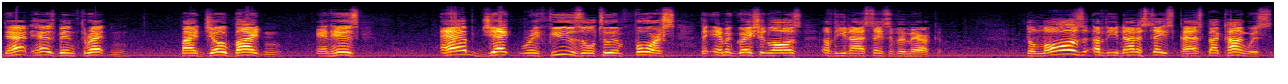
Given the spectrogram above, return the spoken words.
That has been threatened by Joe Biden and his abject refusal to enforce the immigration laws of the United States of America. The laws of the United States passed by Congress,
